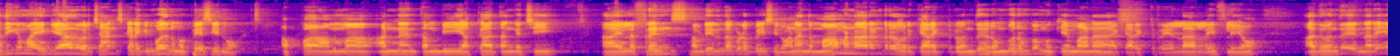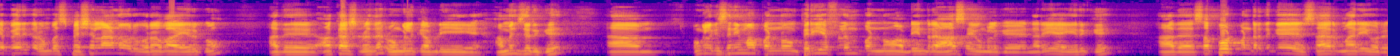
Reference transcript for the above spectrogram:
அதிகமாக எங்கேயாவது ஒரு சான்ஸ் கிடைக்கும் போது நம்ம பேசிடுவோம். அப்பா அம்மா அண்ணன் தம்பி அக்கா தங்கச்சி இல்லை ஃப்ரெண்ட்ஸ் அப்படி இருந்தால் கூட பேசிடுவோம். ஆனால் இந்த மாமனார்ன்ற ஒரு கேரக்டர் வந்து ரொம்ப ரொம்ப முக்கியமான கேரக்டர் எல்லார் லைஃப்லேயும் அது வந்து நிறைய பேருக்கு ரொம்ப ஸ்பெஷலான ஒரு உறவாக இருக்கும். அது ஆகாஷ் பிரதர் உங்களுக்கு அப்படி அமைஞ்சிருக்கு. உங்களுக்கு சினிமா பண்ணும் பெரிய ஃபிலிம் பண்ணும் அப்படின்ற ஆசை உங்களுக்கு நிறைய இருக்கு. அதை சப்போர்ட் பண்ணுறதுக்கு சார் மாதிரி ஒரு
